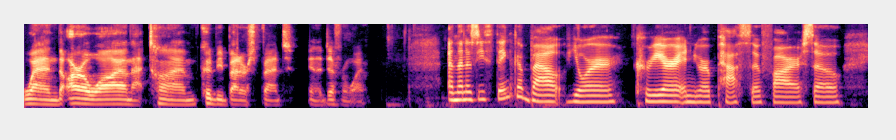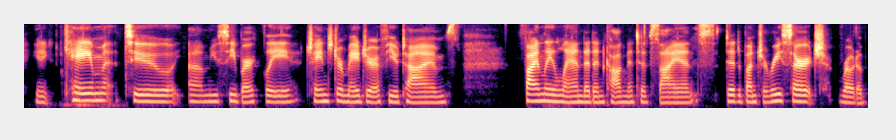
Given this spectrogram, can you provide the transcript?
when the ROI on that time could be better spent in a different way. And then as you think about your career and your path so far, so you came to um, UC Berkeley, changed your major a few times, finally landed in cognitive science, did a bunch of research, wrote a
